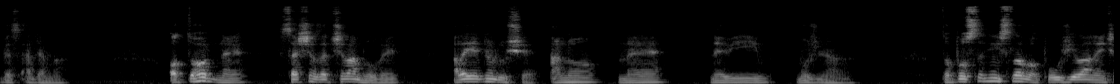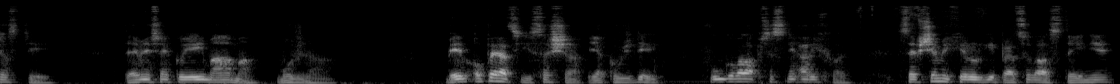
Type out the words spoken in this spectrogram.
bez Adama. Od toho dne Saša začala mluvit, ale jednoduše. Ano, ne, nevím, možná. To poslední slovo použila nejčastěji. Téměř jako její máma, možná. Během operací Saša, jako vždy, fungovala přesně a rychle. Se všemi chirurgy pracovala stejně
